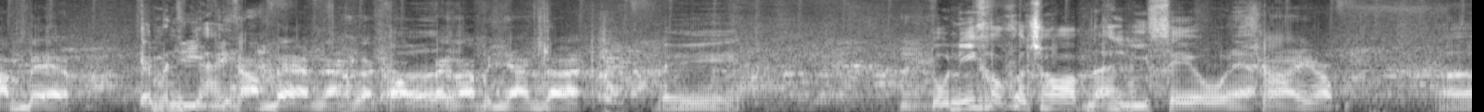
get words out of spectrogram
3 แบบแต่มันจริงใหญ่ๆมีนะสามแบบนะแล้วก็เออแปลงร่างเป็นยานได้ นี่อืม ตัวนี้เขาก็ชอบนะรีเซลเนี่ยใช่ครับอ่า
